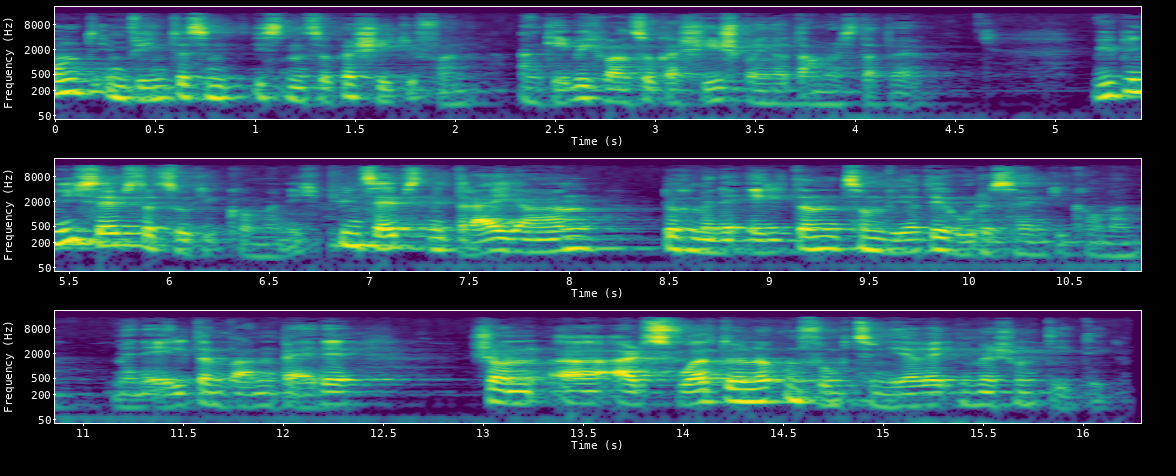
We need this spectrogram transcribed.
und im Winter sind, ist man sogar Ski gefahren. Angeblich waren sogar Skispringer damals dabei. Wie bin ich selbst dazu gekommen? Ich bin selbst mit drei Jahren durch meine Eltern zum Werte Rudesheim gekommen. Meine Eltern waren beide schon äh, als Vorturner und Funktionäre immer schon tätig.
